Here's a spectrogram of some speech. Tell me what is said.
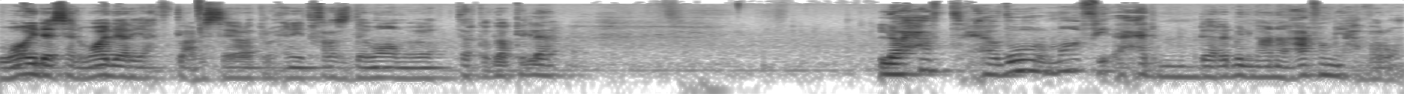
وايد أسهل وايد أريح تطلع بالسيارة تروح هني تخلص دوام تركض كله لاحظت حضور ما في أحد من المدربين اللي أنا أعرفهم يحضرون.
